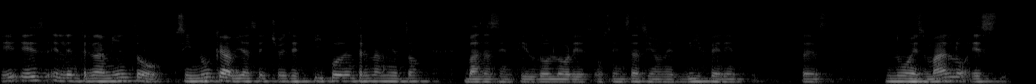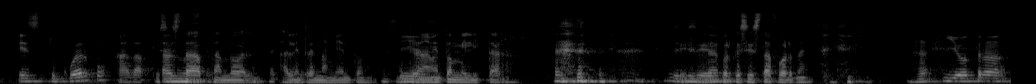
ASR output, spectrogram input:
e, es el entrenamiento, si nunca habías hecho ese tipo de entrenamiento, vas a sentir dolores o sensaciones diferentes. Entonces, no es malo, es, es tu cuerpo adaptándose. Que se está adaptando al, al entrenamiento, entrenamiento militar. Sí, sí, porque sí está fuerte. Y otra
